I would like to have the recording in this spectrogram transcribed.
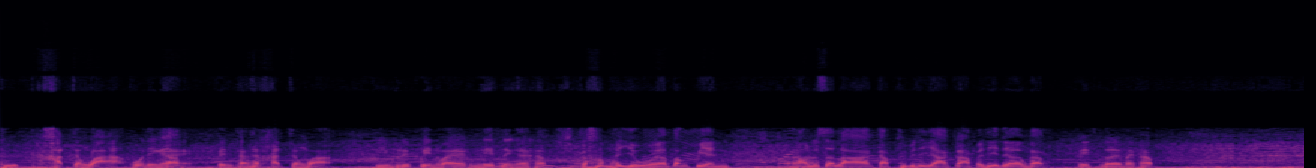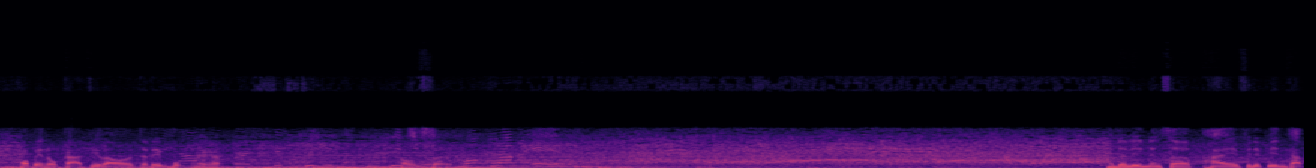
คือขัดจังหวะพูดครัง่ายบๆเป็นการขัดจังหวะทีมฟิลิปปินส์ไว้นิดนึงนะครับ ก็ไม่อยู่แล้วต้องเปลี่ยนเอานุสลากับพิมพิทยากลับไปที่เดิมครับ ปิดเลยไหมครับ เพราะเป็นโอกาสที่เราจะได้บุกนะครับเขาเสิร์ฟมาดาลินยังเสิร์ฟให้ฟิลิปปินส์ครับ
